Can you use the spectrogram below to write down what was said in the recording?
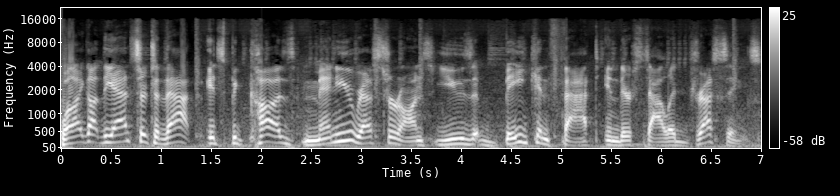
Well, I got the answer to that. It's because many restaurants use bacon fat in their salad dressings.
